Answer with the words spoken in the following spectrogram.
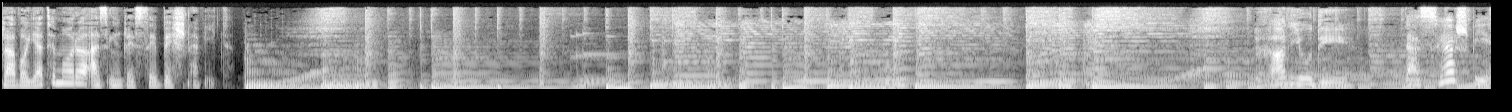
روایت ما را از این قصه بشنوید. Radio D. Das Hörspiel.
